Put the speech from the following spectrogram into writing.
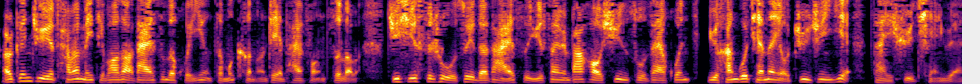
而根据台湾媒体报道大 s 的回应怎么可能这也太讽刺了吧？据悉四十五岁的大 s 于三月八号迅速再婚与韩国前男友鞠俊晔再续前缘。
